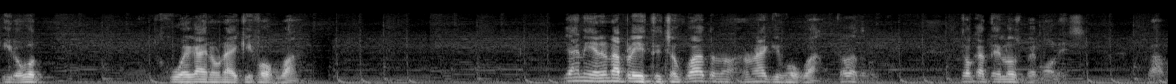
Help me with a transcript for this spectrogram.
y luego juega en una Xbox One. Ya ni en una PlayStation 4, no, en una Xbox One. Tócate, tócate los bemoles. Vamos.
